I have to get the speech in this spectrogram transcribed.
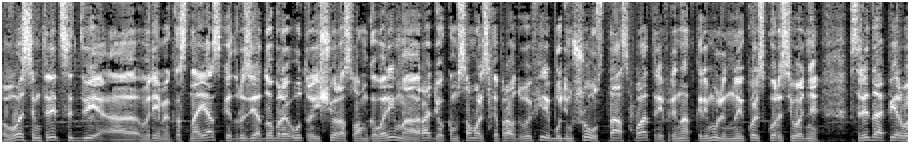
8.32. а, Время Красноярское. Друзья, доброе утро. Еще раз вам говорим. а, Радио «Комсомольская правда» в эфире. Будем шоу Стас Патриев, Ренат Каримулин. Ну и коль скоро сегодня среда, 1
